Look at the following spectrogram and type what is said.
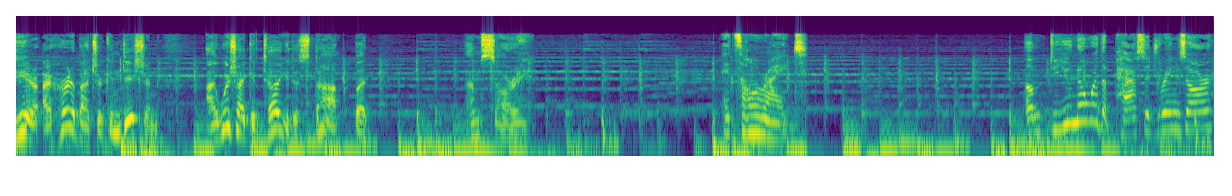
Dear, I heard about your condition. I wish I could tell you to stop, but I'm sorry. It's all right. Um, do you know where the passage rings are?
